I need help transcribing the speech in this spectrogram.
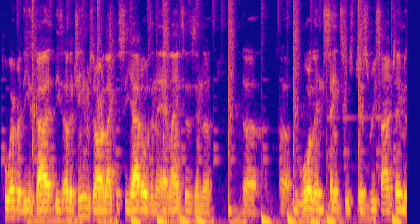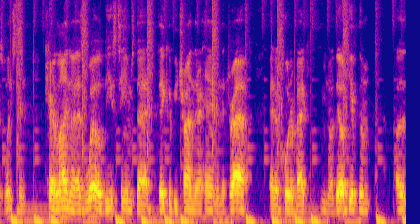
whoever these guys, these other teams are, like the Seattle's and the Atlantas and the the uh, New Orleans Saints, who just re-signed Jameis Winston, Carolina as well. These teams that they could be trying their hand in the draft at a quarterback. You know, they'll give them a,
